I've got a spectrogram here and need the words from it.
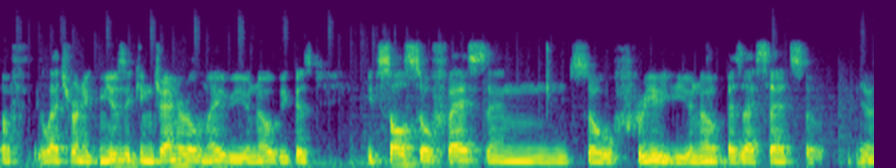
of electronic music in general maybe you know because it's all so fast and so free you know as i said so yeah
